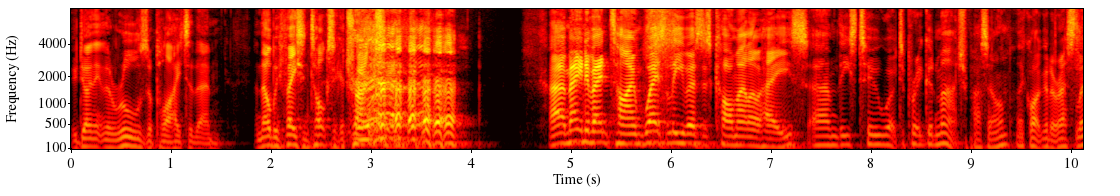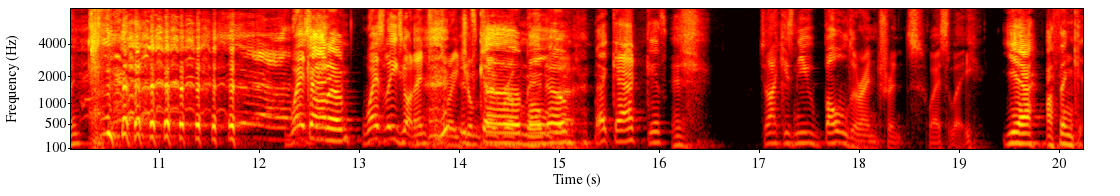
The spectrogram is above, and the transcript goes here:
who don't think the rules apply to them. And they'll be facing Toxic Attraction. Uh, main event time: Wes Lee versus Carmelo Hayes. Um, these two worked a pretty good match. Pass it on. They're quite good at wrestling. Wes Lee, Got him. Wes Lee's got an entrance where he jumps over a boulder. home. My cock is- Do you like his new boulder entrance, Wes Lee? Yeah, I think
